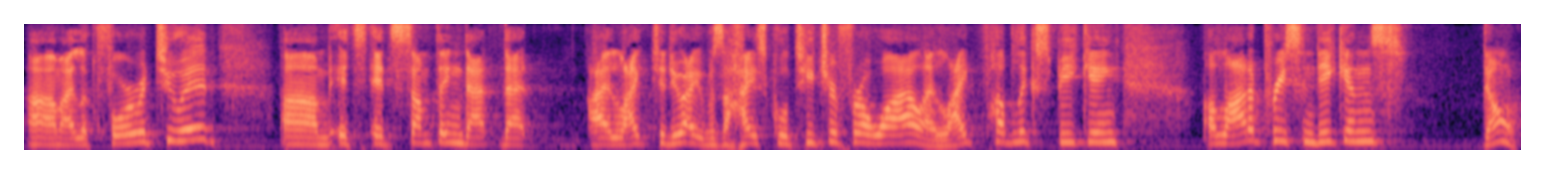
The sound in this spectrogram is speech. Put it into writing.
Um, I look forward to it. Um, it's, it's something that, that I like to do. I was a high school teacher for a while. I like public speaking. A lot of priests and deacons don't.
